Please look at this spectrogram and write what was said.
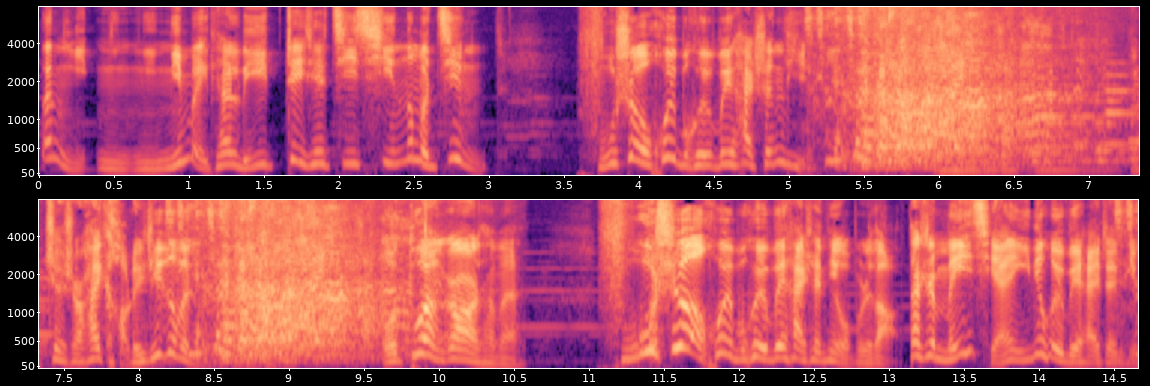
那你你你你每天离这些机器那么近，辐射会不会危害身体？” 这时候还考虑这个问题，我断告诉他们：辐射会不会危害身体我不知道，但是没钱一定会危害身体。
